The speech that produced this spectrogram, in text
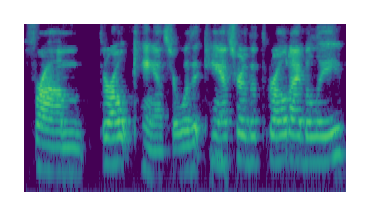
from throat cancer. Was it cancer of the throat, I believe?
